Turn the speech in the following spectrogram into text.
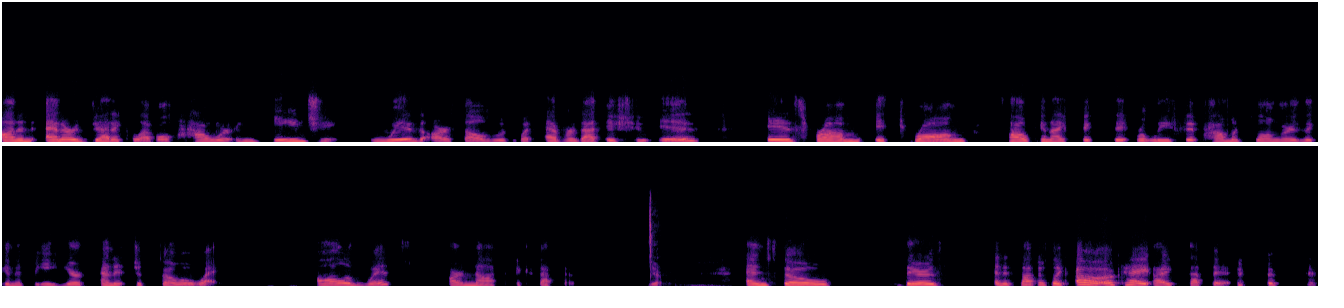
on an energetic level, how we're engaging with ourselves with whatever that issue is is from it's wrong. How can I fix it, release it? How much longer is it going to be here? Can it just go away? All of which are not accepted. Yeah. And so there's, and it's not just like, oh, okay, I accept it.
